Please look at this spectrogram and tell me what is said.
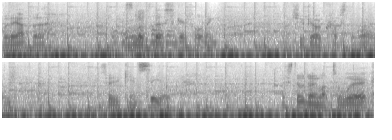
without the oh, all of the scaffolding. I should go across the road so you can see it. They're still doing lots of work.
